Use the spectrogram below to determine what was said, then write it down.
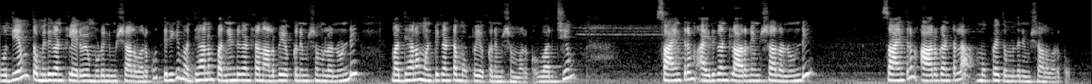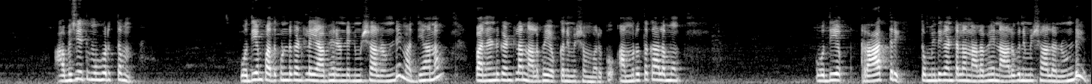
ఉదయం తొమ్మిది గంటల ఇరవై మూడు నిమిషాల వరకు తిరిగి మధ్యాహ్నం పన్నెండు గంటల నలభై ఒక్క నిమిషముల నుండి మధ్యాహ్నం ఒంటి గంట ముప్పై ఒక్క నిమిషం వరకు. వర్జ్యం సాయంత్రం ఐదు గంటల ఆరు నిమిషాల నుండి సాయంత్రం ఆరు గంటల ముప్పై తొమ్మిది నిమిషాల వరకు. అభిజిత్ ముహూర్తం ఉదయం పదకొండు గంటల యాభై రెండు నిమిషాల నుండి మధ్యాహ్నం పన్నెండు గంటల నలభై ఒక్క నిమిషం వరకు. అమృతకాలము ఉదయం రాత్రి తొమ్మిది గంటల నలభై నాలుగు నిమిషాల నుండి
